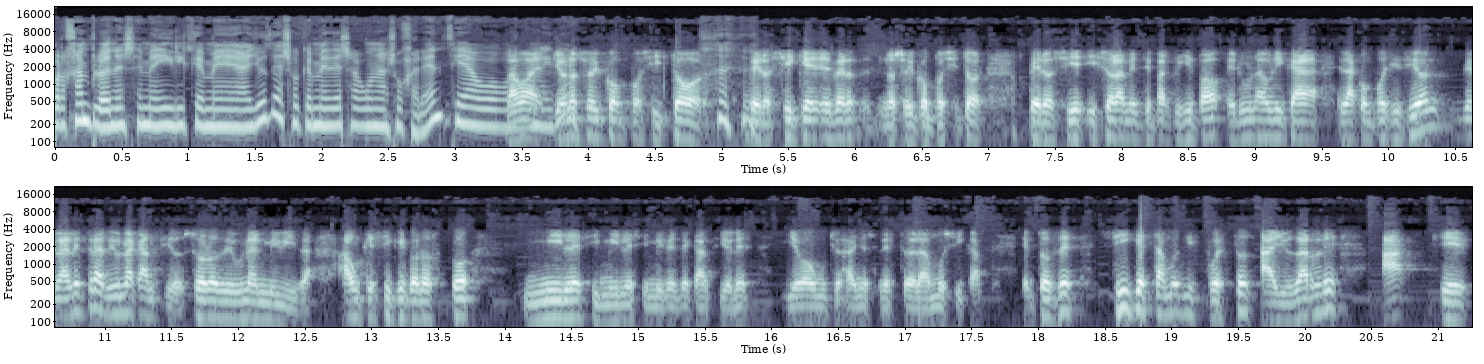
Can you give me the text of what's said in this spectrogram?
por ejemplo, en ese mail que me ayudes o que me des alguna sugerencia? O yo no soy compositor, pero sí que es verdad, no soy compositor, pero sí y solamente he participado en una única, en la composición de la letra de una canción, solo de una en mi vida, aunque sí que conozco miles y miles y miles de canciones, llevo muchos años en esto de la música. Entonces, sí que estamos dispuestos a ayudarle a que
